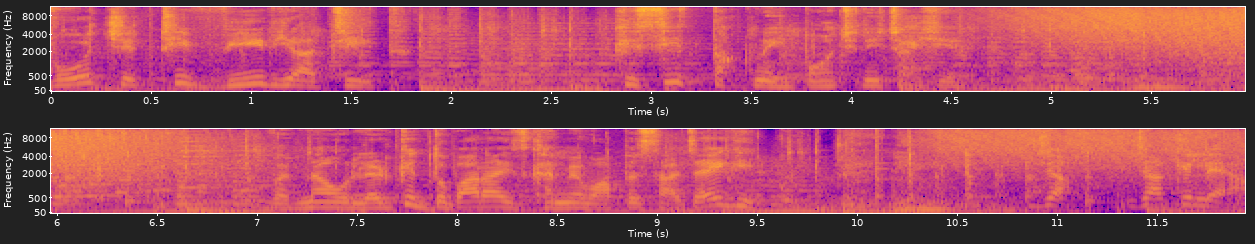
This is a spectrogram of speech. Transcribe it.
वो चिट्ठी वीर या जीत, किसी तक नहीं पहुंचनी चाहिए। वरना वो लड़के दोबारा इस घर में वापस आ जाएगी। जा जाके ले आ।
